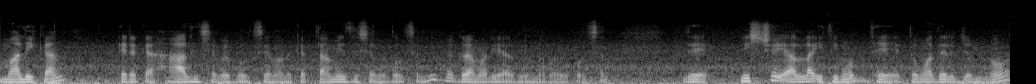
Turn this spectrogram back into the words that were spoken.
মালিকান, এটাকে হাল হিসেবে বলছেন, অনেকে তামিজ হিসেবে বলছেন গ্রামারিয়ার বিভিন্নভাবে বলছেন, যে নিশ্চয়ই আল্লাহ ইতিমধ্যে তোমাদের জন্য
